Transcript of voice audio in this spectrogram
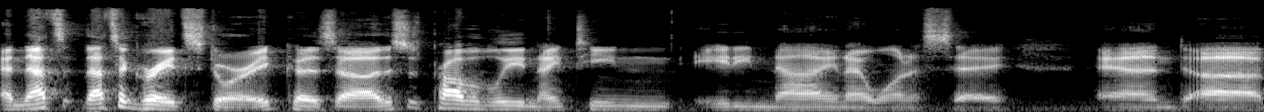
and that's that's a great story because uh, this is probably 1989, I want to say, and uh,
